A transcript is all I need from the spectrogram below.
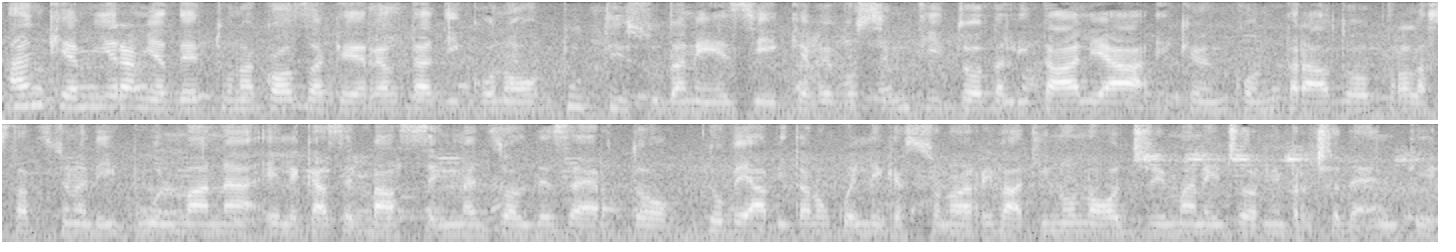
Anche Amira mi ha detto una cosa che in realtà dicono tutti i sudanesi che avevo sentito dall'Italia e che ho incontrato tra la stazione dei pullman e le case basse in mezzo al deserto, dove abitano quelli che sono arrivati non oggi ma nei giorni precedenti.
